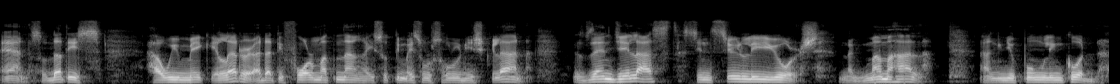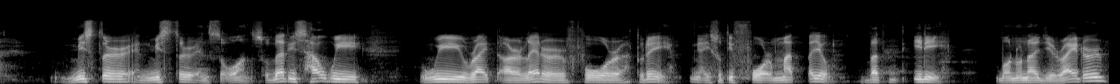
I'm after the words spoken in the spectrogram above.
And so that is how we make a letter. Ada ti format na nga iso ti may sursuro ni eskwelahan then last sincerely yours. Nagmamahal ang inyo pong lingkod Mr. and Mr. and so on. So that is how we we write our letter for today. Nga isuti format tayo. But idi, mononaji writer,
